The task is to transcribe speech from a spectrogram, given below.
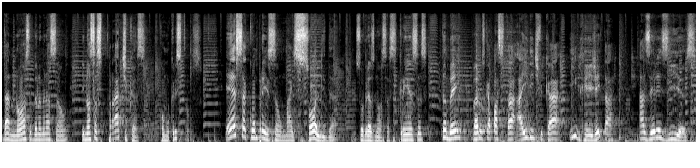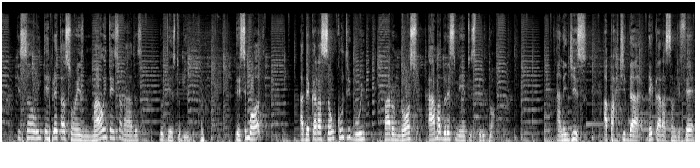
da nossa denominação e nossas práticas como cristãos. Essa compreensão mais sólida sobre as nossas crenças também vai nos capacitar a identificar e rejeitar as heresias, que são interpretações mal intencionadas do texto bíblico. Desse modo, a declaração contribui para o nosso amadurecimento espiritual. Além disso, a partir da declaração de fé,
